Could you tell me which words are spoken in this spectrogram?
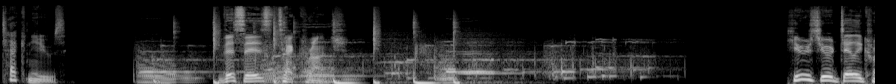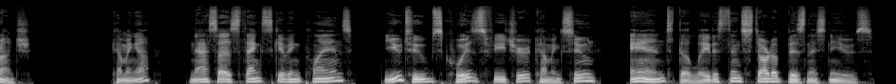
TechNews. This is TechCrunch. Here's your Daily Crunch. Coming up, NASA's Thanksgiving plans, YouTube's quiz feature coming soon, and the latest in startup business news.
